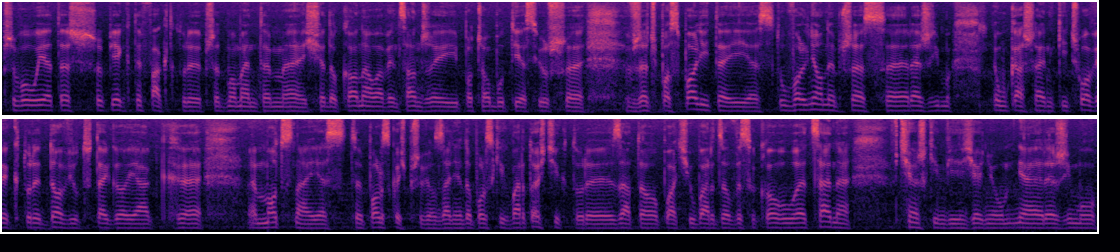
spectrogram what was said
przywołuje też piękny fakt, który przed momentem e, się dokonał, a więc Andrzej Poczobut jest już e, w Rzeczpospolitej, jest uwolniony przez e, reżim Łukaszenki. Człowiek, który dowiódł tego, jak mocna jest polskość, przywiązanie do polskich wartości, który za to płacił bardzo wysoką cenę ciężkim więzieniu reżimu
